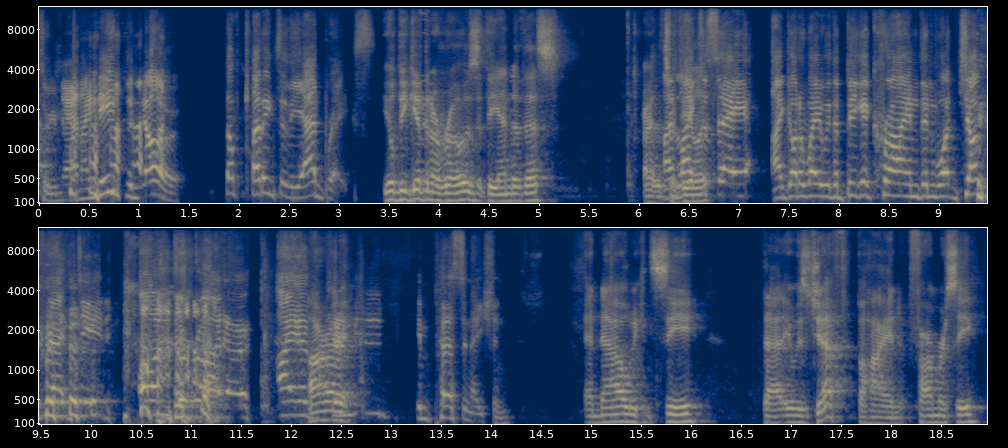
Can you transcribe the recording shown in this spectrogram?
to, man? I need to know. Stop cutting to the ad breaks. You'll be given a rose at the end of this. All right, let's I'd like reveal to say I got away with a bigger crime than what Junkrat did on Dorado. I have All right. committed impersonation. And now we can see that it was Jeff behind Pharmacy.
